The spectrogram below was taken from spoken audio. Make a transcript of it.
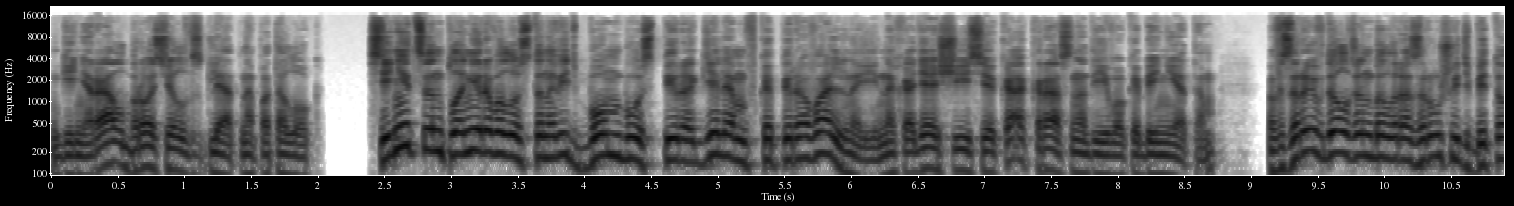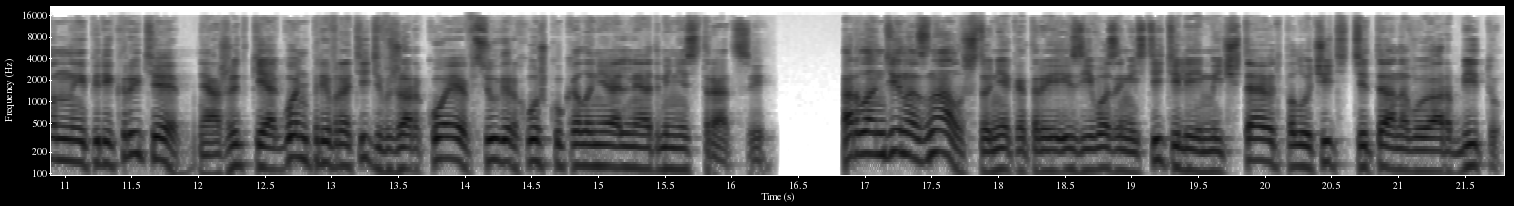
Генерал бросил взгляд на потолок. Синицын планировал установить бомбу с пирогелем в копировальной, находящейся как раз над его кабинетом. Взрыв должен был разрушить бетонные перекрытия, а жидкий огонь превратить в жаркое всю верхушку колониальной администрации. Орландино знал, что некоторые из его заместителей мечтают получить титановую орбиту,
